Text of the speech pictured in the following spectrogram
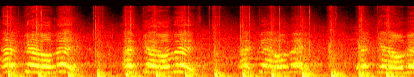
MK on me! MK on me! MK on me! MK on me!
